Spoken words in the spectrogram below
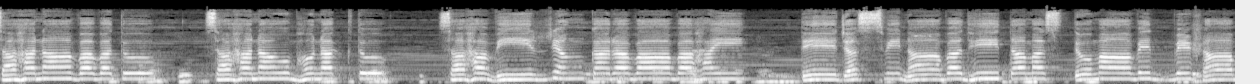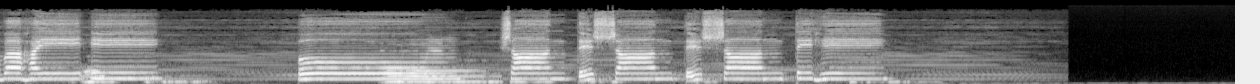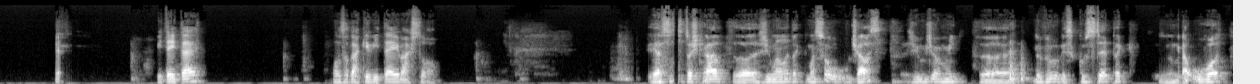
सहनावतु सहनौ भुनक्तु सह वीर्यङ्करवावहै तेजस्विनावधीतमस्तु मा विद्विषावहै। ॐ शान्तिः शान्तिः शान्तिः Vítejte. Honzo, taky vítej, máš slovo. Já jsem strašně rád, eh, že máme tak masovou účast, že můžeme mít uh, dobrou diskusi, tak na úvod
